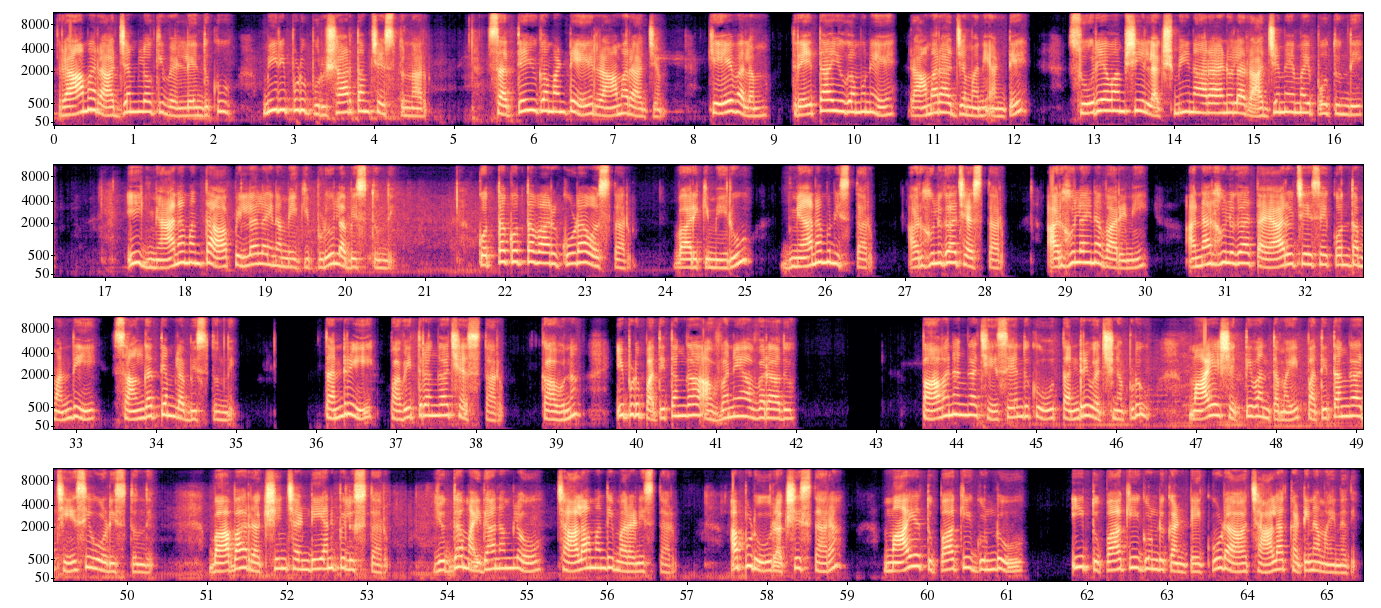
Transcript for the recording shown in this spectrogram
రామ రాజ్యంలోకి వెళ్ళేందుకు మీరిప్పుడు పురుషార్థం చేస్తున్నారు. సత్యయుగం అంటే రామరాజ్యం కేవలం త్రేతాయుగమునే రామరాజ్యం అని అంటే సూర్యవంశీ లక్ష్మీనారాయణుల రాజ్యం ఏమైపోతుంది ఈ జ్ఞానమంతా పిల్లలైన మీకిప్పుడు లభిస్తుంది. కొత్త కొత్త వారు కూడా వస్తారు. వారికి మీరు జ్ఞానమునిస్తారు. అర్హులుగా చేస్తారు. అర్హులైన వారిని అనర్హులుగా తయారు చేసే కొంతమంది సాంగత్యం లభిస్తుంది. తండ్రి పవిత్రంగా చేస్తారు. కావున ఇప్పుడు పతితంగా అవ్వనే అవ్వరాదు. పావనంగా చేసేందుకు తండ్రి వచ్చినప్పుడు మాయ శక్తివంతమై పతితంగా చేసి ఓడిస్తుంది. బాబా రక్షించండి అని పిలుస్తారు. యుద్ధ మైదానంలో చాలామంది మరణిస్తారు. అప్పుడు రక్షిస్తారా? మాయ తుపాకీ గుండు ఈ తుపాకీ గుండు కంటే కూడా చాలా కఠినమైనది.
